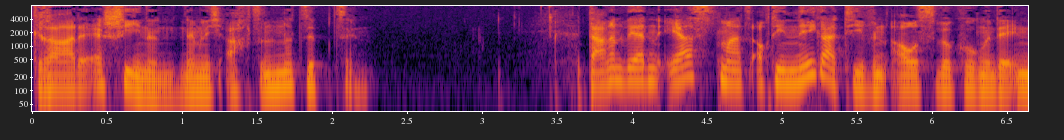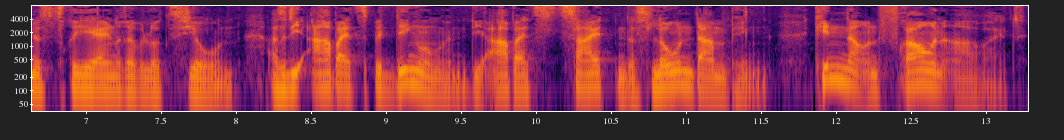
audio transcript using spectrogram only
gerade erschienen, nämlich 1817. Darin werden erstmals auch die negativen Auswirkungen der industriellen Revolution, also die Arbeitsbedingungen, die Arbeitszeiten, das Lohndumping, Kinder- und Frauenarbeit,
